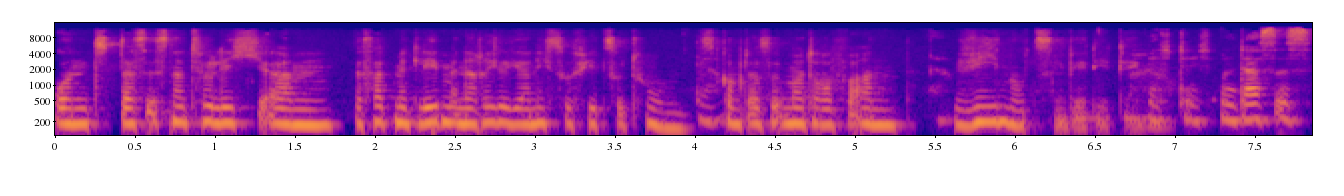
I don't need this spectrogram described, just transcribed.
Und das ist natürlich, ähm, das hat mit Leben in der Regel ja nicht so viel zu tun. Es ja. kommt also immer darauf an, ja. wie nutzen wir die Dinge. Richtig. Und das ist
